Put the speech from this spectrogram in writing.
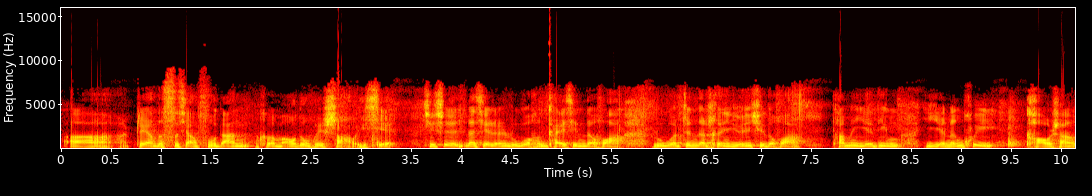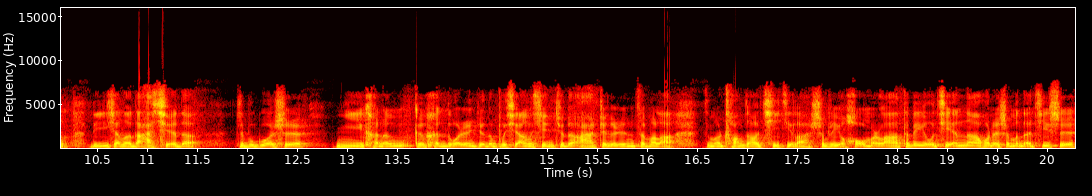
啊，这样的思想负担和矛盾会少一些。其实那些人如果很开心的话，如果真的是很允许的话，他们也定也能会考上理想的大学的。只不过是你可能跟很多人觉得不相信，觉得啊这个人怎么了？怎么创造奇迹了？是不是有后门了？特别有钱呢，或者什么的？其实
